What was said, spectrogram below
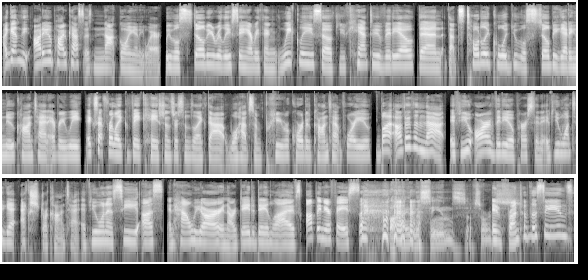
Again, the audio podcast is not going anywhere. We will still be releasing everything weekly. So if you can't do video, then that's totally cool. You will still be getting new content every week, except for like vacations or something like that. We'll have some pre recorded content for you. But other than that, if you are a video person, if you want to get extra content, if you want to see us and how we are in our day to day lives up in your face, Behind the scenes of sorts. in front of the scenes,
